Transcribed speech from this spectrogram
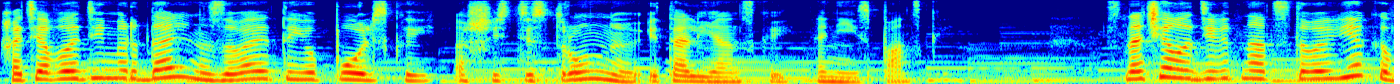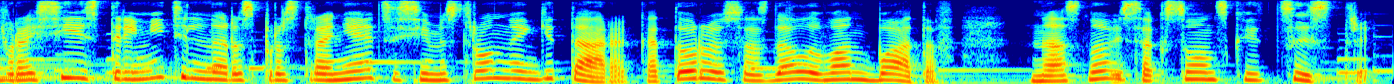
Хотя Владимир Даль называет ее польской, а шестиструнную – итальянской, а не испанской. С начала XIX века в России стремительно распространяется семиструнная гитара, которую создал Иван Батов на основе саксонской цистры –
